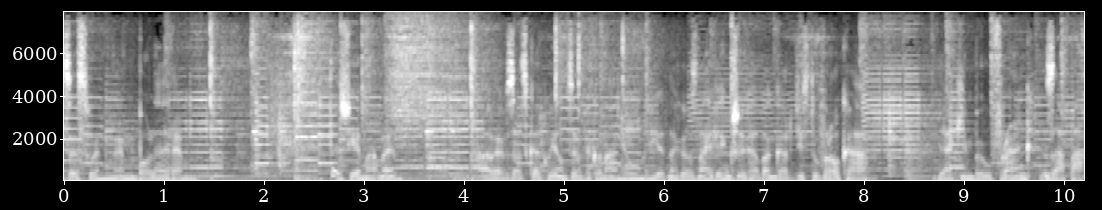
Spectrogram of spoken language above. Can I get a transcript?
ze słynnym bolerem. Też je mamy, ale w zaskakującym wykonaniu jednego z największych awangardzistów rocka, jakim był Frank Zappa.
